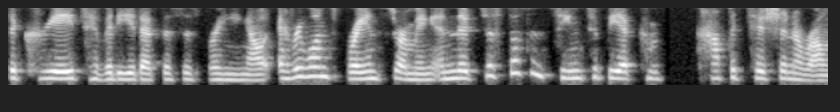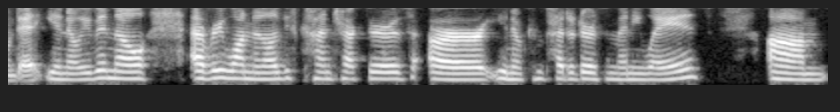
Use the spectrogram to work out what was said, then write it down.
the creativity that this is bringing out. Everyone's brainstorming and there just doesn't seem to be a com- competition around it you know even though everyone and all these contractors are you know competitors in many ways. Um,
